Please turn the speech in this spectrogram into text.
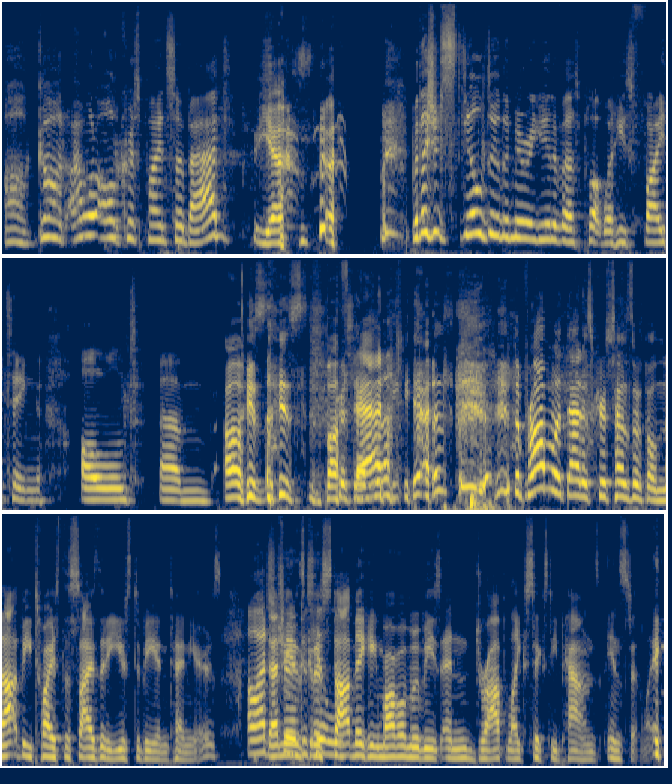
Oh God, I want old Chris Pine so bad. Yes. But they should still do the mirror universe plot where he's fighting old. Um, oh, his, his buff Chris dad. Hemsworth? Yes. The problem with that is Chris Hemsworth will not be twice the size that he used to be in 10 years. Oh, that's that true, man's going to he'll- stop making Marvel movies and drop like 60 pounds instantly.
